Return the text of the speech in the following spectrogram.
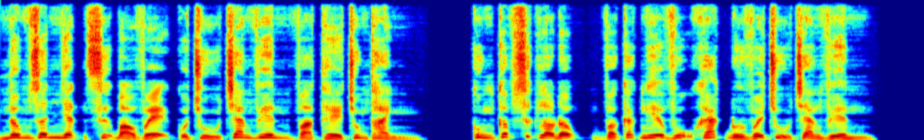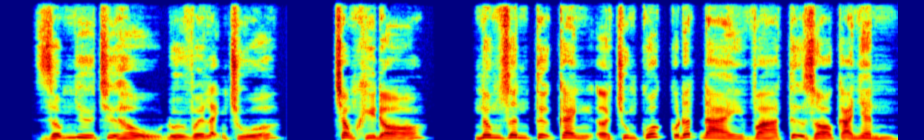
Nông dân nhận sự bảo vệ của chủ trang viên và thề trung thành, cung cấp sức lao động và các nghĩa vụ khác đối với chủ trang viên, giống như chư hầu đối với lãnh chúa. Trong khi đó, nông dân tự canh ở Trung Quốc có đất đai và tự do cá nhân,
